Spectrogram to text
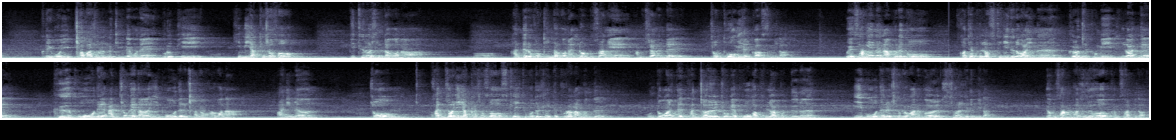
그리고 이 잡아주는 느낌 때문에 무릎이 힘이 약해져서 비틀어진다거나 뭐 반대로 꺾인다거나 이런 부상에 방지하는데 좀 도움이 될 것 같습니다. 외상에는 아무래도 겉에 플라스틱이 들어가 있는 그런 제품이 필요한데 그 보호대 안쪽에다가 이 보호대를 착용하거나 아니면 좀 관절이 약하셔서 스케이트보드를 탈 때 불안한 분들 운동할 때 관절 쪽에 보호가 필요한 분들은 이 보호대를 착용하는 걸 추천을 드립니다. 영상 봐주셔서 감사합니다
